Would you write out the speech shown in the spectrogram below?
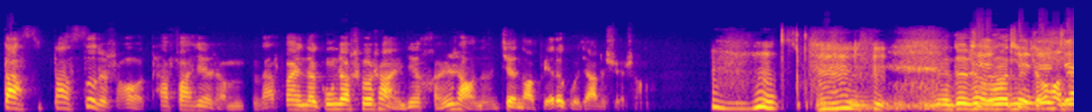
大四大四的时候，他发现什么？他发现，在公交车上已经很少能见到别的国家的学生了。嗯，那这就是说，你正好那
